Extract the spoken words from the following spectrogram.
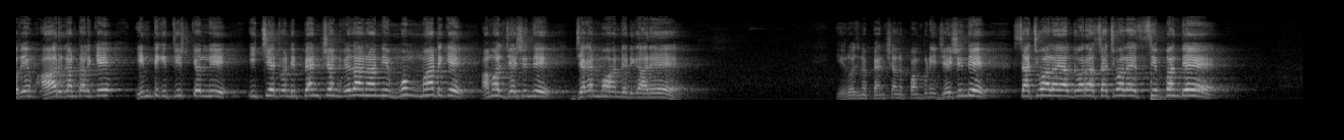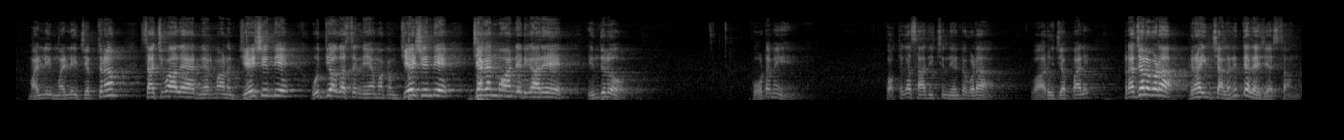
ఉదయం ఆరు గంటలకి ఇంటికి తీసుకెళ్ళి ఇచ్చేటువంటి పెన్షన్ విధానాన్ని ముమ్మాటికి అమలు చేసింది జగన్మోహన్ రెడ్డి గారే. ఈ రోజున పెన్షన్ పంపిణీ చేసింది సచివాలయాల ద్వారా సచివాలయ సిబ్బందే. మళ్ళీ మళ్ళీ చెప్తున్నాం సచివాలయ నిర్మాణం చేసింది ఉద్యోగస్తుల నియామకం చేసింది జగన్మోహన్ రెడ్డి గారే. ఇందులో కూటమి కొత్తగా సాధించింది ఏంటో కూడా వారు చెప్పాలి ప్రజలు కూడా గ్రహించాలని తెలియజేస్తాను.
